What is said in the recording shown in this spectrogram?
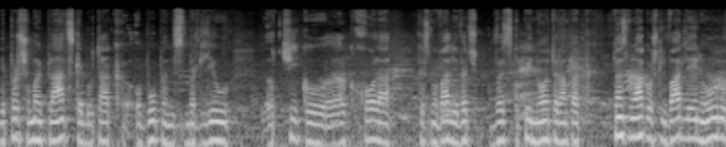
je prišel moj plac, ki je bil tak obupen, smrdljiv od čiku, alkohola, ker smo vadili več skupin noter, ampak tam smo lahko šli vadili eno uro,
